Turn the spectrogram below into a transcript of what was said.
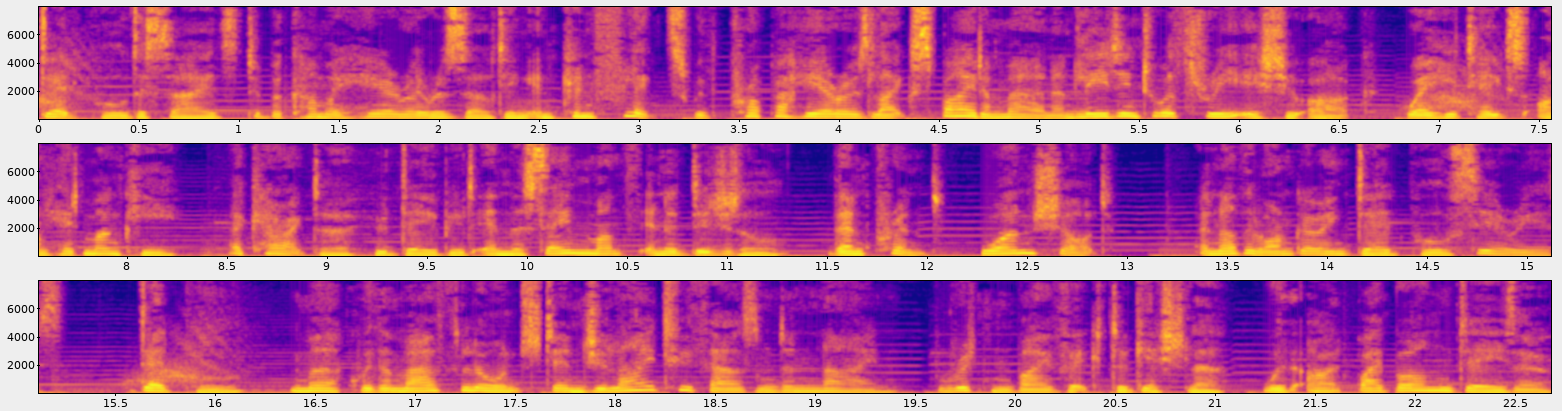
Deadpool decides to become a hero resulting in conflicts with proper heroes like Spider-Man and leading to a three-issue arc where he takes on Hit-Monkey, a character who debuted in the same month in a digital, then print, one-shot. Another ongoing Deadpool series, Deadpool, Merc with a Mouth launched in July 2009, written by Victor Gischler, with art by Bong Dazo.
